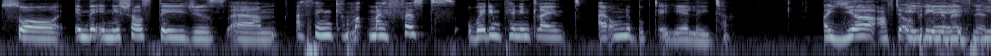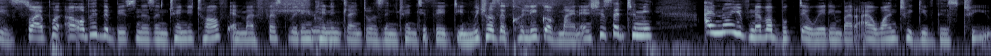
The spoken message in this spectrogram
So in the initial stages, um, I think my, my first wedding planning client, I only booked a year later. A year after opening the business. Yes. So I, put, I opened the business in 2012, and my first wedding Sure. planning client was in 2013, which was a colleague of mine. And she said to me, I know you've never booked a wedding, but I want to give this to you,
